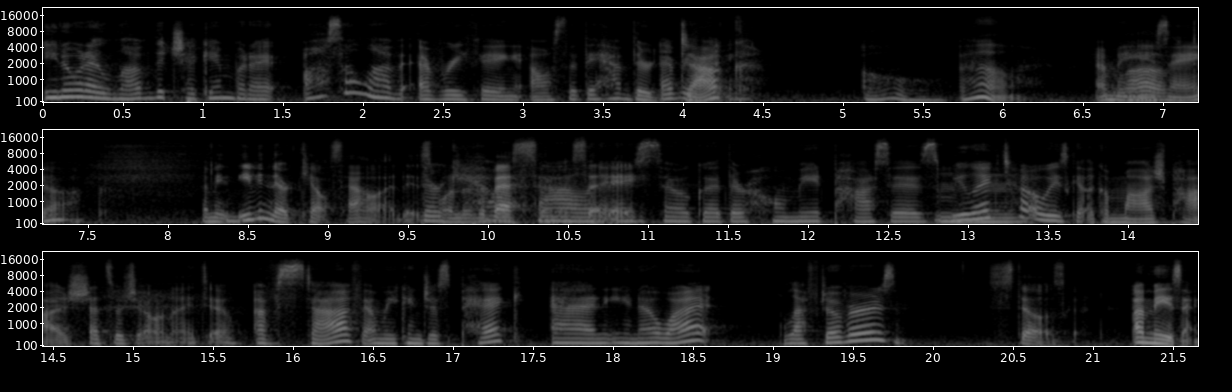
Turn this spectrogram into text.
you know what? I love the chicken, but I also love everything else that they have. Their duck. Oh, Oh, amazing. Love duck. I mean, even their kale salad is Their one of the best in the salad city. Mm-hmm. is so good. Their homemade pastas. We like to always get like a maj podge. That's what Joe and I do. of stuff and we can just pick and you know what leftovers Still is good. amazing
